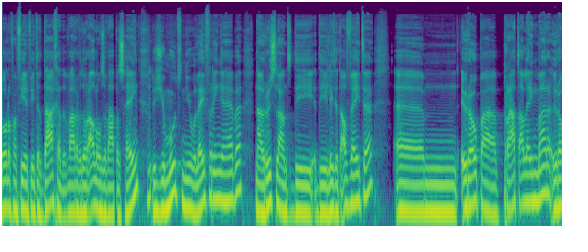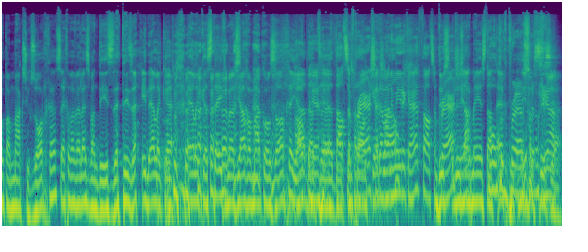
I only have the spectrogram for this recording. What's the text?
oorlog van 44 dagen waren we door al onze wapens heen. Hm. Dus je moet nieuwe leveringen hebben. Nou, Rusland die, die liet het afweten. Ehm, Europa praat alleen maar. Europa maakt zich zorgen, zeggen we wel eens. Want die is, het is in elke, elke statement, ja, we maken ons zorgen. Ja, dat, eh, dat Thoughts and verhaal prayers, zeggen we in. Amerika, hè? Thoughts and Dus, prayers. dus ja. Armenië staat echt... prayers. Ja, precies, Ja. ja.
